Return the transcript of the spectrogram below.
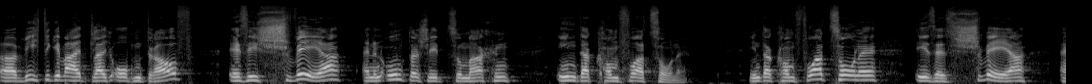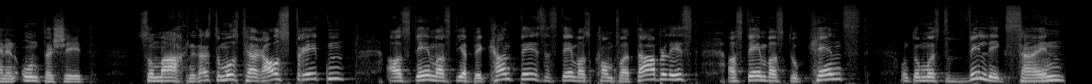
äh, wichtige Wahrheit gleich obendrauf. Es ist schwer, einen Unterschied zu machen in der Komfortzone. In der Komfortzone ist es schwer, einen Unterschied zu machen. Das heißt, du musst heraustreten aus dem, was dir bekannt ist, aus dem, was komfortabel ist, aus dem, was du kennst. Und du musst willig sein,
